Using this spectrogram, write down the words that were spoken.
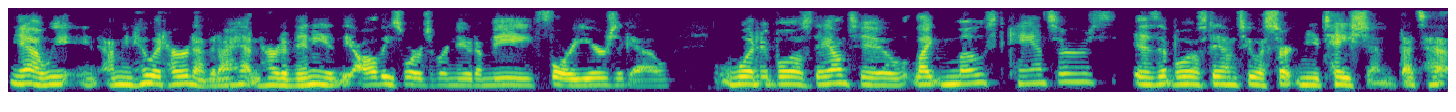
Yeah, we, I mean, who had heard of it? I hadn't heard of any of the, all these words were new to me four years ago. What it boils down to, like most cancers, is it boils down to a certain mutation. That's how,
